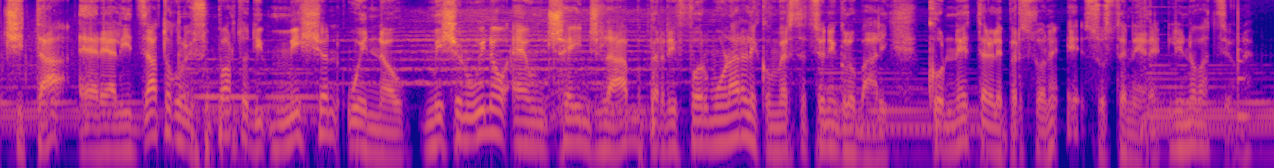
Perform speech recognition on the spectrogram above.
Città è realizzato con il supporto di Mission Winnow. Mission Winnow è un change lab per riformulare le conversazioni globali, connettere le persone e sostenere l'innovazione.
